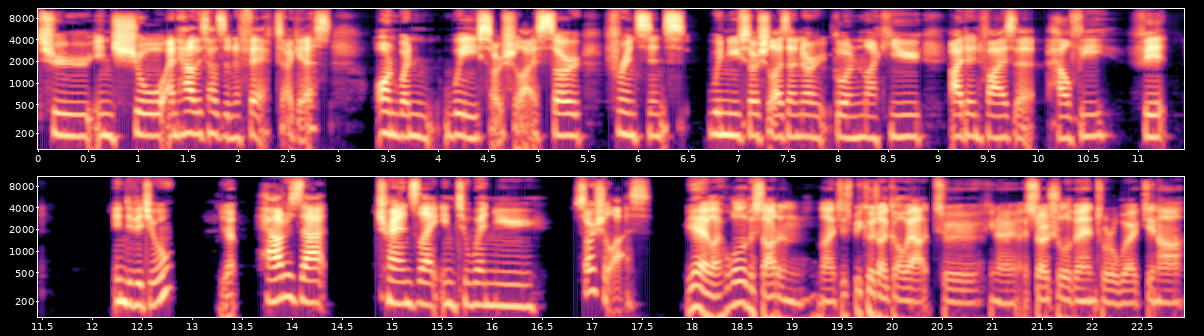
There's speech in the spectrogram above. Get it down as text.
to ensure and how this has an effect, I guess, on when we socialize. So for instance, when you socialize, I know Gordon, like you identify as a healthy, fit individual. Yep. How does that translate into when you socialize? Yeah, like all of a sudden, like just because I go out to, you know, a social event or a work dinner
